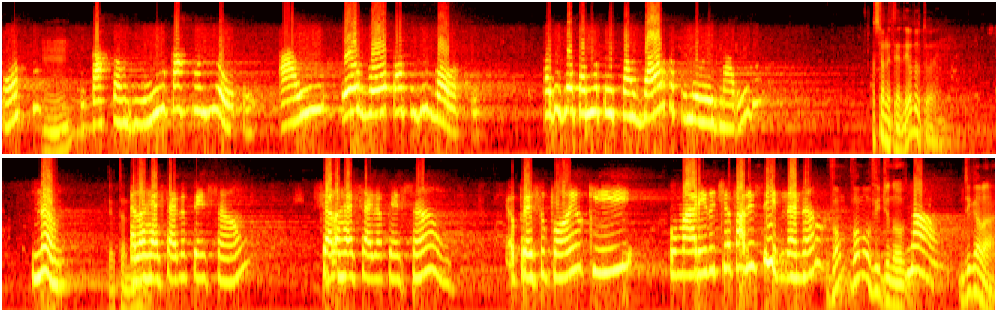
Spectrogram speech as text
certo? O cartão de um e o cartão de outro. Aí eu vou peço divórcio. Quer dizer que a minha pensão volta para o meu ex-marido? A senhora entendeu, doutora? Não. Eu também. Ela recebe a pensão. Se ela recebe a pensão, eu pressuponho que o marido tinha falecido, né não? Vamos, vamos ouvir de novo. Não, Diga lá.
